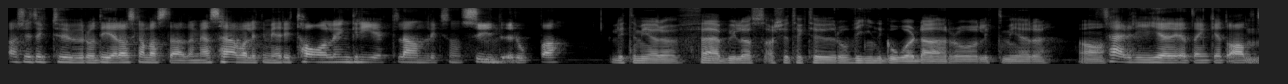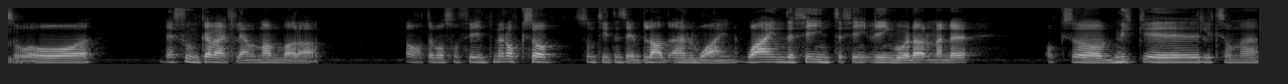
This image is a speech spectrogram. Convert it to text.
arkitektur och deras gamla städer medan här var lite mer Italien, Grekland, liksom Sydeuropa. Lite mer fabulous arkitektur och vingårdar och lite mer... Ja. Färg helt enkelt och allt så och det funkar verkligen. Man bara Ja, det var så fint, men också som titeln säger Blood and Wine. Wine, det är fint, det är fin, vingårdar, men det är också mycket liksom eh,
